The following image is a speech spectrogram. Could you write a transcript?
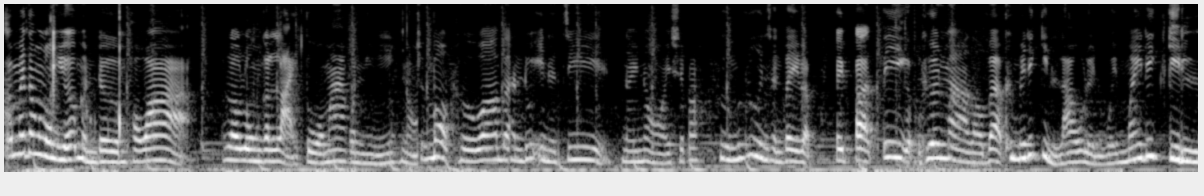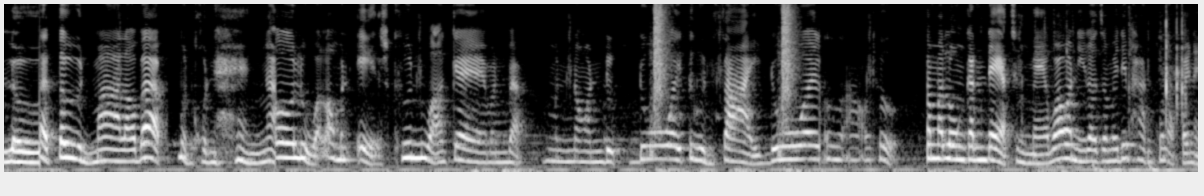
ก็ไม่ต้องลงเยอะเหมือนเดิม เพราะว่าเราลงกันหลายตัวมากกว่านี้เนาะฉันบอกเธอว่าแบบฉันดู energy น้อยๆใช่ปะคือเมื่อคืนฉันไปแบบไปปาร์ตี้กับเพื่อนมาแล้วแบบคือไม่ได้กินเหล้าเลยนะเว้ยไม่ได้กินเลย แต่ตื่นมาแล้วแบบเหมือนคนแหงอะเออหรือว่าเรามันเอจขึ้นวะแกมันแบบมันนอนดึกด้วยตื่นสายด้วย เออเอาเถอะจะมาลงกันแดดถึงแม้ว่าวันนี้เราจะไม่ได้พาทุกคนออกไปไหน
